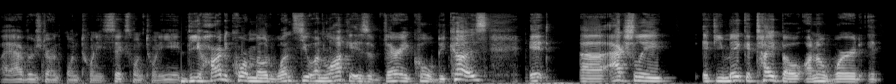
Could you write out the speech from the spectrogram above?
I averaged around 126, 128. The hardcore mode, once you unlock it, is very cool because it uh, actually if you make a typo on a word, it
